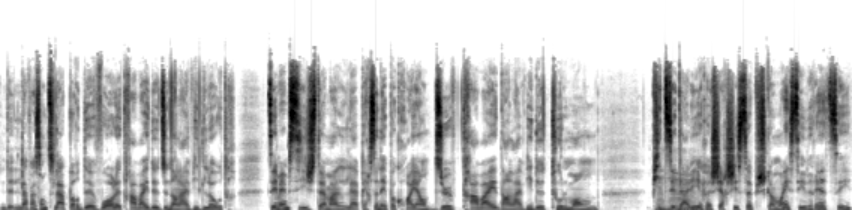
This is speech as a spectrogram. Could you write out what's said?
la façon que tu l'apportes de voir le travail de Dieu dans la vie de l'autre. Tu sais, même si justement la personne n'est pas croyante, Dieu travaille dans la vie de tout le monde. Puis, tu sais, Mhm. d'aller rechercher ça, puis je suis comme, ouais, c'est vrai, tu sais.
